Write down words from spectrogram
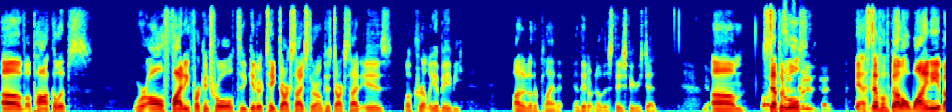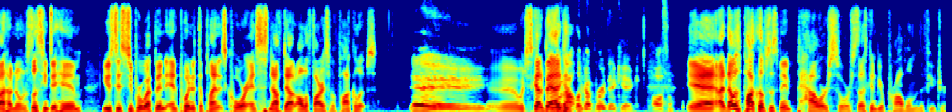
of Apokolips were all fighting for control to get or take Darkseid's throne because Darkseid is well currently a baby on another planet, and they don't know this. They just figure he's dead. Yeah. Um, well, Steppenwolf. As as dead. Yeah. Steppenwolf got all whiny about how no one's listening to him, used his super weapon and pointed at the planet's core and snuffed out all the fires of Apokolips. Yay! Uh, which is kind of bad. Blew out like a birthday cake. Awesome. yeah, that was Apokolips's main power source. That's going to be a problem in the future.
